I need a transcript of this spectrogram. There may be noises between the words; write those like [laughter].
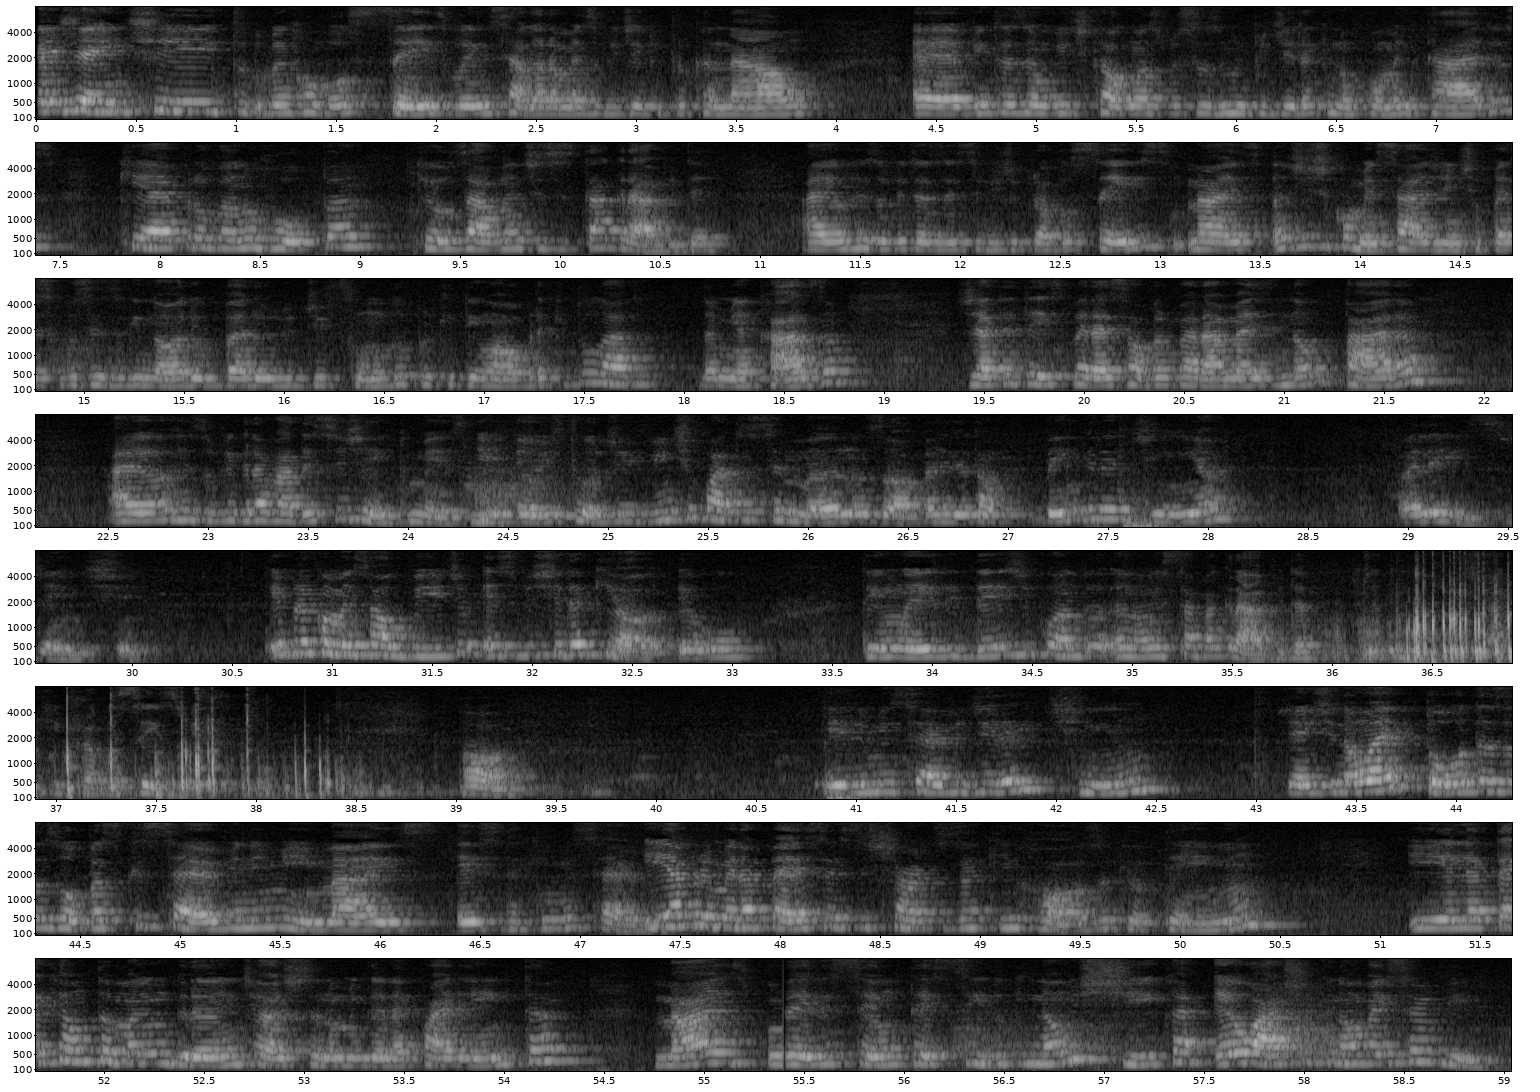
Oi gente, tudo bem com vocês? Vou iniciar agora mais um vídeo aqui pro canal. É, vim trazer um vídeo que algumas pessoas me pediram aqui nos comentários, que é provando roupa que eu usava antes de estar grávida. Aí eu resolvi trazer esse vídeo pra vocês, mas antes de começar, gente, eu peço que vocês ignorem o barulho de fundo, porque tem uma obra aqui do lado da minha casa. Já tentei esperar essa obra parar, mas não para. Aí eu resolvi gravar desse jeito mesmo. Eu estou de 24 semanas, ó, a barriga tá bem grandinha. Olha isso, gente. E pra começar o vídeo, esse vestido aqui, ó, eu tenho ele desde quando eu não estava grávida. Deixa eu deixar aqui pra vocês verem. Ó, ele me serve direitinho. Gente, não é todas as roupas que servem em mim, mas esse daqui me serve. E a primeira peça é esses shorts aqui rosa que eu tenho. E ele até que é um tamanho grande, eu acho, se eu não me engano, é 40 mas por ele ser um tecido que não estica, eu acho que não vai servir.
